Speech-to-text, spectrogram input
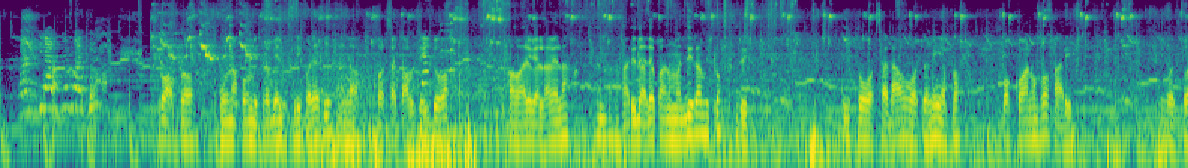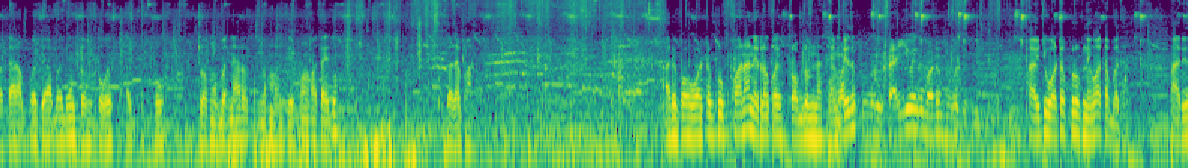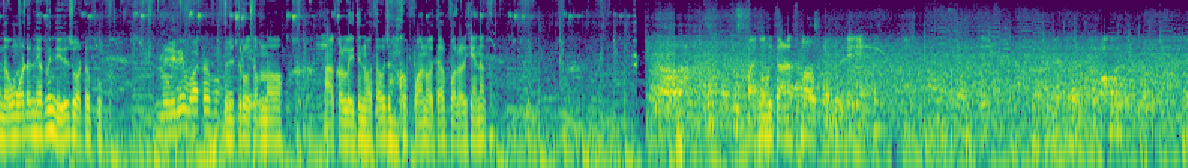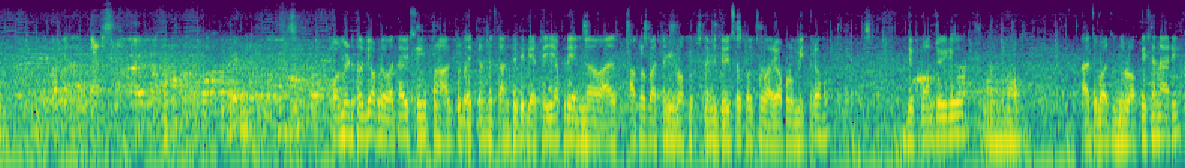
તો આપણો હું આપણો મિત્ર બેન નીકળી પડ્યા છે અને વરસાદ ચાલુ થઈ ગયો. સવારે વહેલા વહેલા. અને મારી દાદાપાનું મંદિર આ મિત્રો. જોઈ. તો વરસાદ આવો હોતો નહીં આપણો. પકવાનું હો સારી. વધારે આપવો ત્યાં બધા જેમ તો થાય. તો બ્લોગમાં બનાવો તમને મંદિર પણ બતાવી દઉં. દાદાપાનું અરે પણ વોટરપ્રૂફ ફોન ને એટલે કોઈ પ્રોબ્લેમ ના થાય એમ કીધું. Five G waterproof five G waterproof નહીં હોતા બધા. મારી નવું મોડલ નીકળી ને એ જ વોટરપ્રૂફ મેરે વોટરપ્રૂફ મિત્રો તમને આગળ લઈ જઈને બતાવું જમકો ફોન વધારે પલળ પલળશે એના ફાઇનલી ચાણસમાં કોમેન્ટ કરજો આપણે બતાવીશું પણ હાલ તો બેચરમાં શાંતિથી બેઠાઈએ આપણે. એમના આગળ પાછળની લોકેટ તમે જોઈ શકો છો. અરે આપણો મિત્ર. જે ફોન જોઈ રહ્યો. આજુબાજુનું લોકેશન આ રહી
